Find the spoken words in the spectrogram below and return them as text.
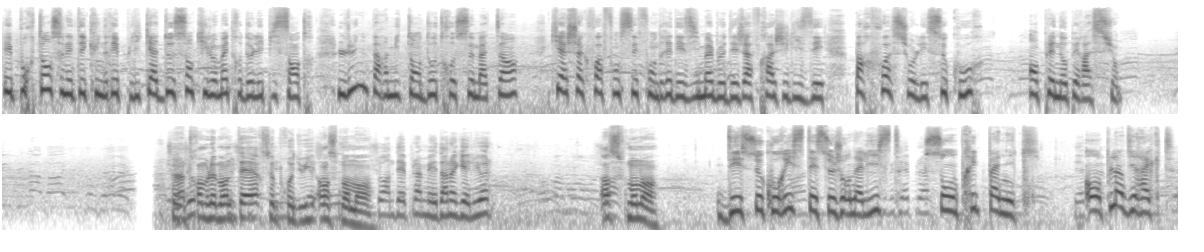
Et pourtant, ce n'était qu'une réplique à 200 km de l'épicentre, l'une parmi tant d'autres ce matin, qui à chaque fois font s'effondrer des immeubles déjà fragilisés, parfois sur les secours, en pleine opération. Un tremblement de terre se produit en ce moment. En ce moment. Des secouristes et ce journaliste sont pris de panique, en plein direct,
